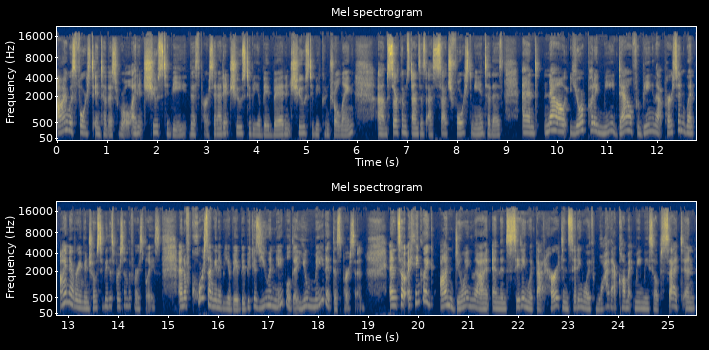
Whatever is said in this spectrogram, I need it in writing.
I was forced into this role. I didn't choose to be this person. I didn't choose to be a baby. I didn't choose to be controlling. Um, circumstances as such forced me into this. And now you're putting me down for being that person when I never even chose to be this person in the first place. And of course I'm going to be a baby because you enabled it. You made it this person. And so I think like undoing that and then sitting with that hurt and sitting with why that comment made me so upset. And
